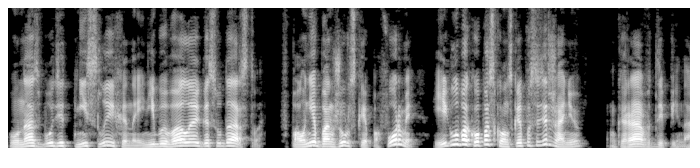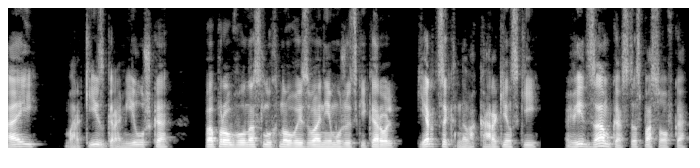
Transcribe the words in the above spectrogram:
У нас будет неслыханное, небывалое государство, вполне банжурское по форме и глубоко пасконское по содержанию. Граф Депинай, маркиз Громилушка, попробовал на слух новое звание мужицкий король, герцог Новокаркинский, вид замка, стоспасовка.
